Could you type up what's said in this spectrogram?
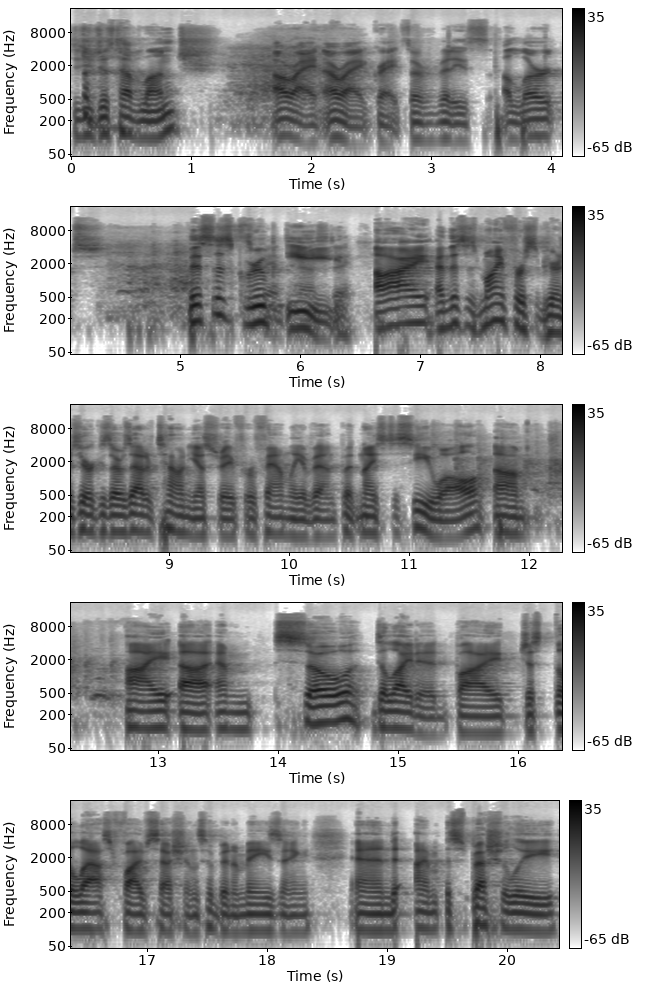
Did you just have lunch? All right, all right, great. So everybody's alert. This is Group E. fantastic. I and this is my first appearance here because I was out of town yesterday for a family event. But nice to see you all. Um, I uh, am so delighted by just the last five sessions have been amazing, and I'm especially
